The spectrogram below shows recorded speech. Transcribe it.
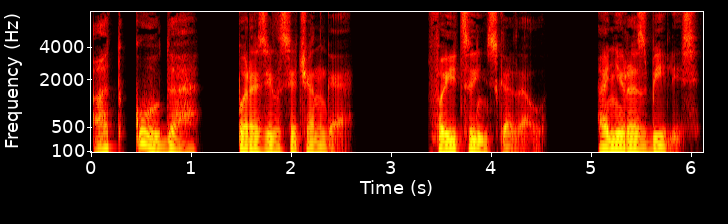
«Откуда?» – поразился Чанга. Фэйцинь сказал. Они разбились.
